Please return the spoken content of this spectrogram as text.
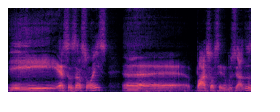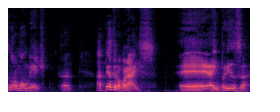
E essas ações é, passam a ser negociadas normalmente. Né? A Petrobras é a empresa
